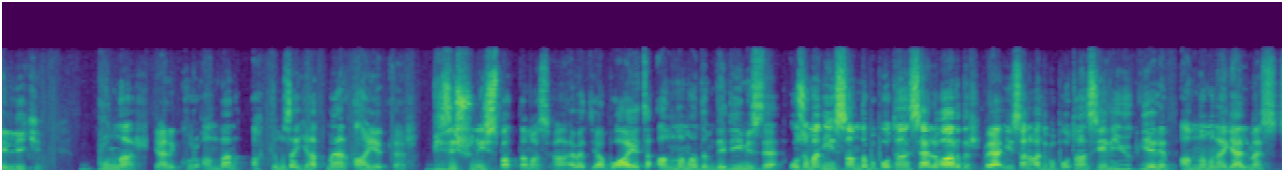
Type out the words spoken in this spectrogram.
52. Bunlar yani Kur'an'dan aklımıza yatmayan ayetler bize şunu ispatlamaz. Ha evet ya bu ayeti anlamadım dediğimizde o zaman insanda bu potansiyel vardır veya insana hadi bu potansiyeli yükleyelim anlamına gelmez.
